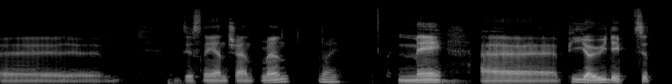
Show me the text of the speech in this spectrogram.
euh, Disney Enchantment. Ouais. Mais, euh, puis il y a eu des petites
